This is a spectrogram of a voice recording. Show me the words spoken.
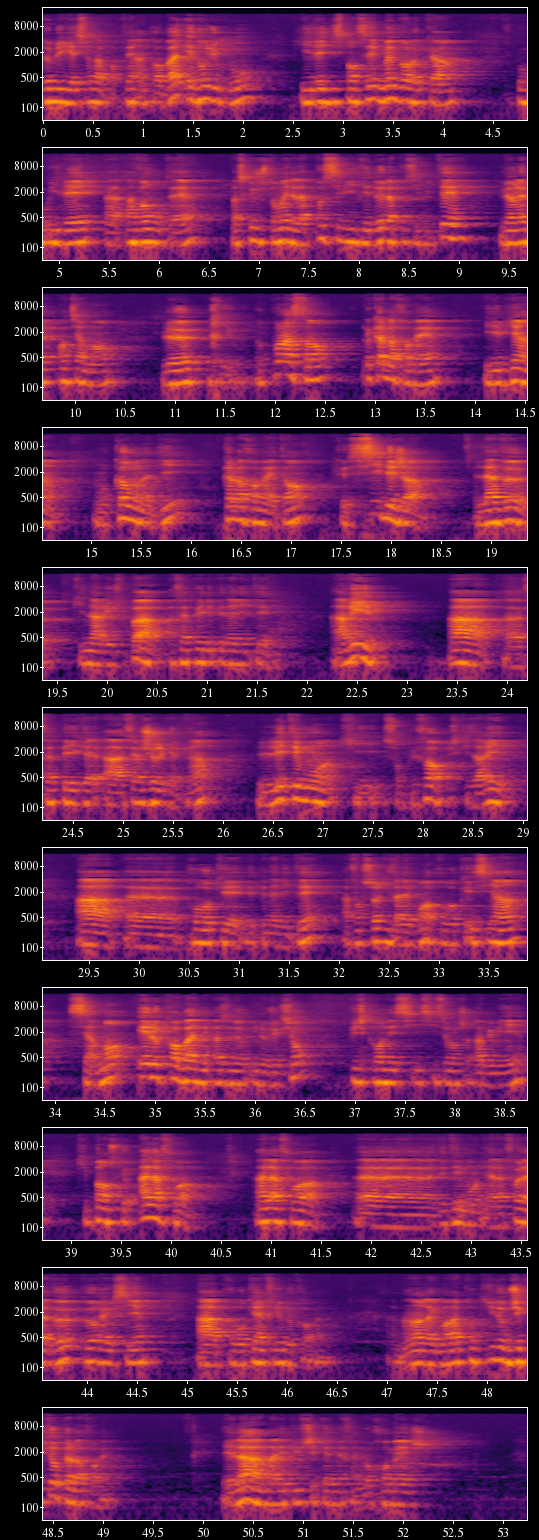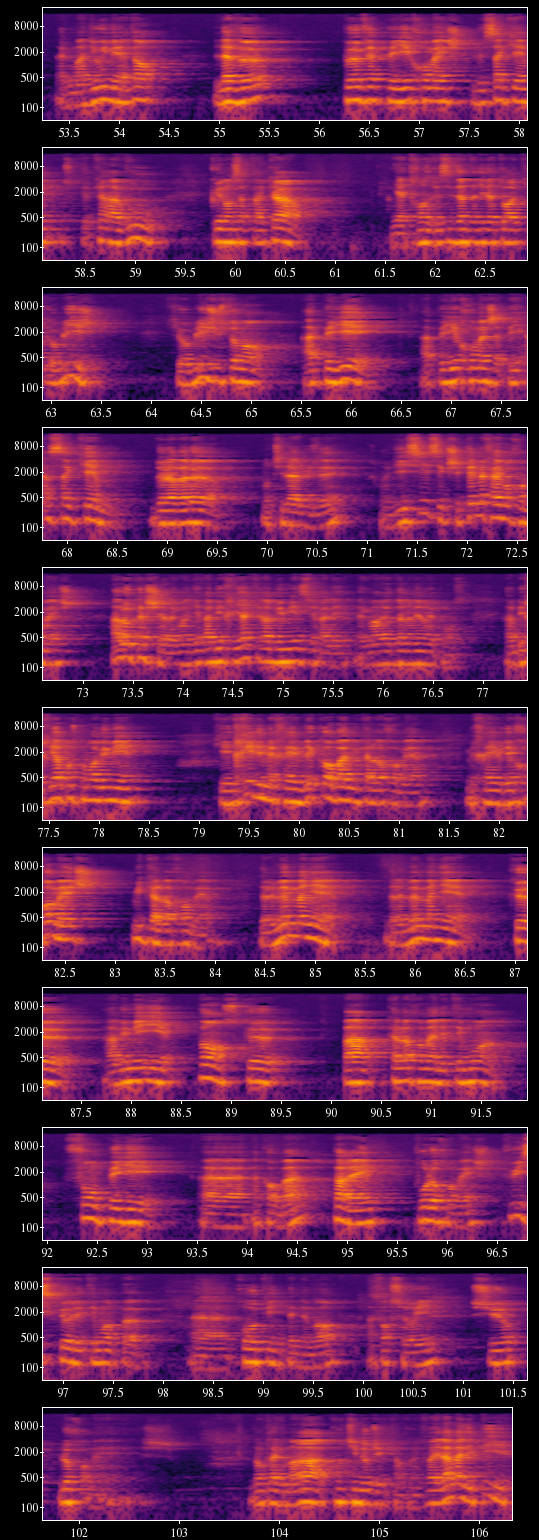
d'obligation d'apporter un korban, et donc du coup, il est dispensé même dans le cas où il est euh, involontaire, parce que justement il a la possibilité de, la possibilité lui enlève entièrement le rio. Donc pour l'instant, le Kalvachomer, il est bien, comme on a dit, Kalvachomer étant que si déjà l'aveu qui n'arrive pas à faire payer des pénalités arrive à euh, faire, payer, à faire jurer quelqu'un, les témoins qui sont plus forts, puisqu'ils arrivent à euh, provoquer des pénalités, à force ils arriveront à provoquer ici un serment, et le corban n'est pas une, objection, puisqu'on est ici, selon Rabbi Meir, qui pense que à la fois, à la fois euh, des témoins et à la fois l'aveu peut réussir à provoquer un crime de corban. Maintenant, la Gemara continue d'objecter au Kalvachomer. Et là, Malepif Sheken Mechaim, Chomesh. La Gemara dit oui, mais attends, l'aveu peut faire payer Chomesh, le cinquième. Quelqu'un avoue que dans certains cas, il a transgressé des interdits de la Torah qui oblige, qui oblige justement à payer, à payer Chomesh, à payer un cinquième de la valeur dont il a abusé. Ce qu'on dit ici, c'est que chez Ken Mechaim Chomesh, Halo Kacher, la Gemara dit Rabbi Chia qui Rabbi Mir Sirale. La Gemara donne la même réponse. Rabbi pense comme Rabbi Mir, qui est Chid Mechaïv les Korban Mikal Vachomer, Mechaïv les Chomesh Mikal Vachomer. De la même manière, de la même manière que Rabbi Meir pense que par Kalvachomer les témoins font payer un Korban, pareil pour le Chomesh, puisque les témoins peuvent provoquer une peine de mort, a fortiori sur le Chomesh. Donc la Gemara continue d'objecter encore une fois. Et là, Malepiv,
